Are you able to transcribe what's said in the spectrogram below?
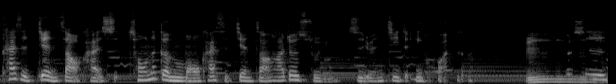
开始建造开始，从那个谋开始建造，它就属于紫园祭的一环了。嗯，就是。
